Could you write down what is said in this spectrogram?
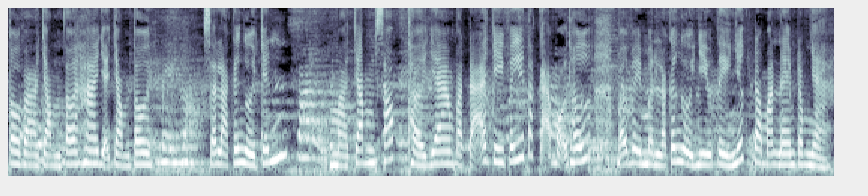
Tôi và chồng tôi hai vợ chồng tôi sẽ là cái người chính mà chăm sóc thời gian và trả chi phí tất cả mọi thứ bởi vì mình là cái người nhiều tiền nhất trong anh em trong nhà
